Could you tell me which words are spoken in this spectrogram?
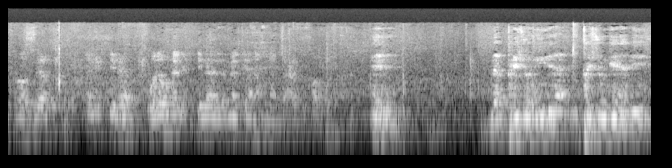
إفرازات الاحتلال ولولا الاحتلال لما كان هناك اعتقال E la prigionia, i prigionieri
